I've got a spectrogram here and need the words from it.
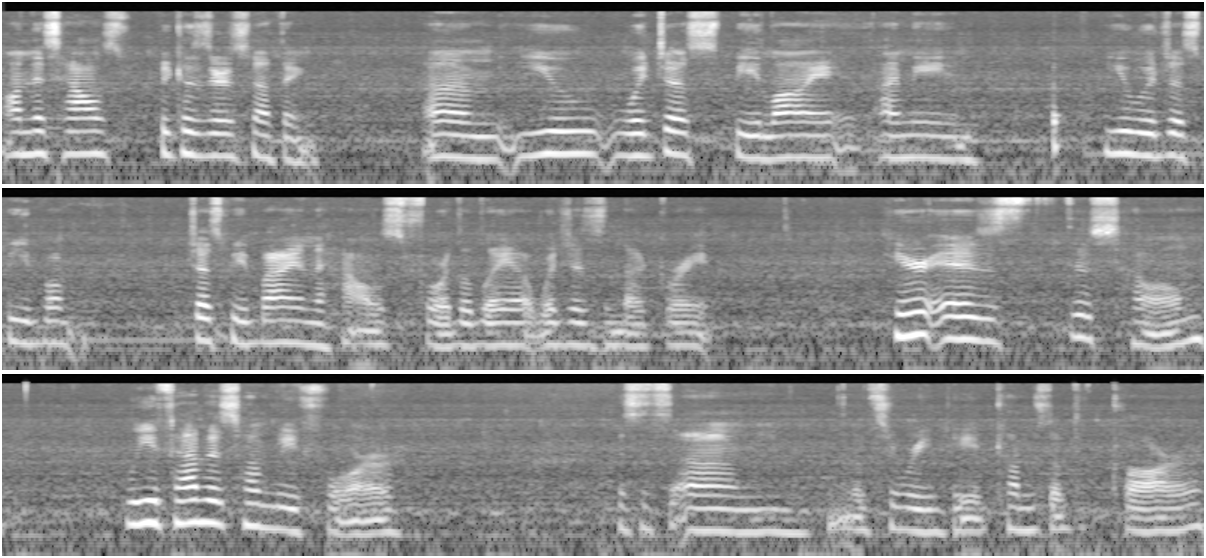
on this house because there's nothing um, you would just be lying. I mean, you would just be just be buying the house for the layout, which isn't that great. Here is this home. We've had this home before. This is um, let's repeat. Comes with the car,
